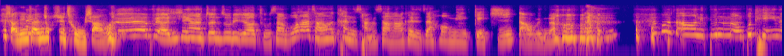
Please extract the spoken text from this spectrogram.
不小心专注去土上了。对，不小心他的专注力就要土上。不过他常常会看着场上，然后开始在后面给指导，你知道吗？我说哦，你不能不踢呢，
